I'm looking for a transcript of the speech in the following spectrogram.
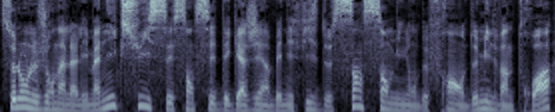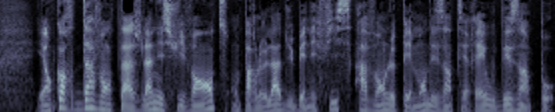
Selon le journal alémanique, Suisse est censé dégager un bénéfice de 500 millions de francs en 2023 et encore davantage l'année suivante. On parle là du bénéfice avant le paiement des intérêts ou des impôts.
